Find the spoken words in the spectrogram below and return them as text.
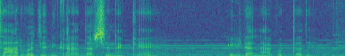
ಸಾರ್ವಜನಿಕರ ದರ್ಶನಕ್ಕೆ ಇಡಲಾಗುತ್ತದೆ.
